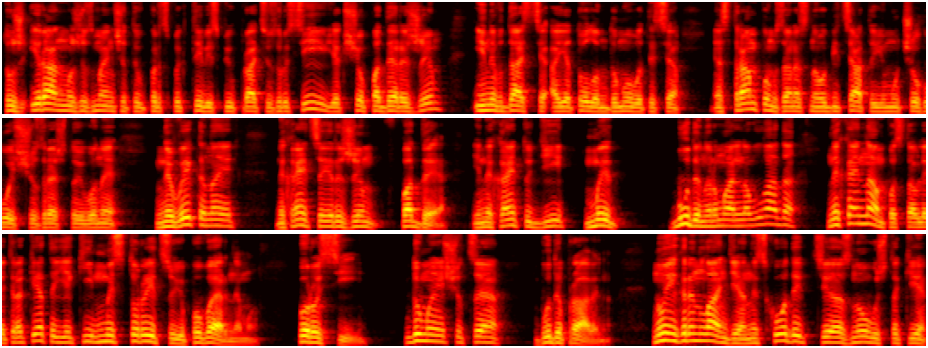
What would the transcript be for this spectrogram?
Тож Іран може зменшити в перспективі співпрацю з Росією, якщо паде режим і не вдасться аятолам домовитися з Трампом. Зараз наобіцяти йому чогось, що зрештою вони не виконають. Нехай цей режим впаде, і нехай тоді ми буде нормальна влада. Нехай нам поставлять ракети, які ми сторицею повернемо по Росії. Думаю, що це буде правильно. Ну і Гренландія не сходить. Е, Знову ж таки,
